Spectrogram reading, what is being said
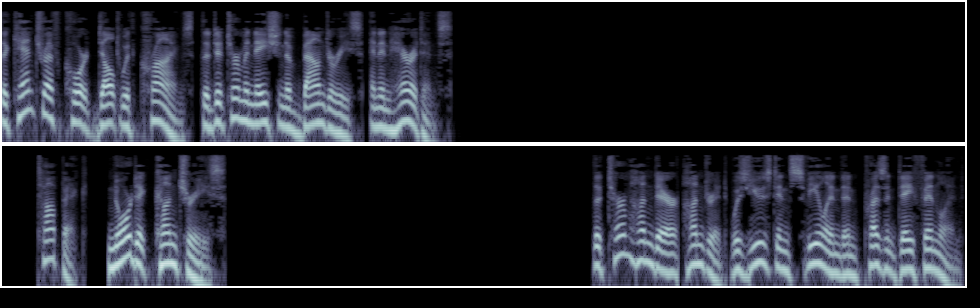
The Cantref court dealt with crimes, the determination of boundaries, and inheritance. Nordic countries The term hundare was used in Svealand and present-day Finland.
